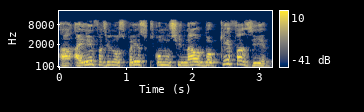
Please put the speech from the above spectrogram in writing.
a, a ênfase nos preços como um sinal do que fazer.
